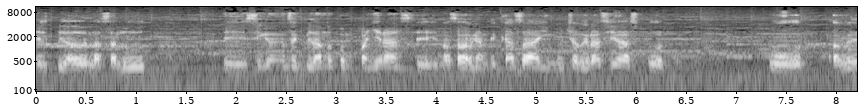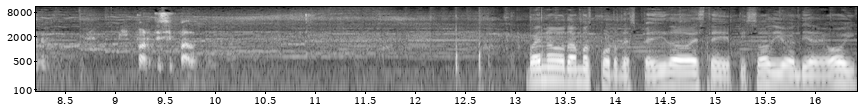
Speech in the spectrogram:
el cuidado de la salud. Eh, síganse cuidando compañeras, eh, no salgan de casa y muchas gracias por, por haber participado. Bueno, damos por despedido este episodio el día de hoy.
